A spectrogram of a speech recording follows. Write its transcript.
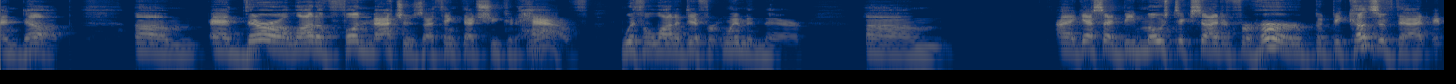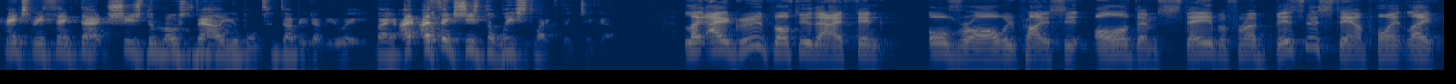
end up um, and there are a lot of fun matches I think that she could have with a lot of different women there. Um, I guess I'd be most excited for her, but because of that, it makes me think that she's the most valuable to WWE. Like I, I think she's the least likely to go. Like I agree with both of you that I think overall we probably see all of them stay, but from a business standpoint, like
